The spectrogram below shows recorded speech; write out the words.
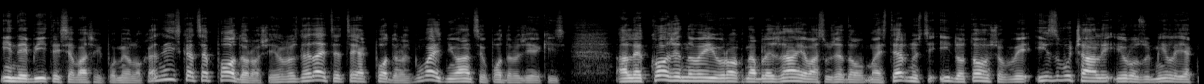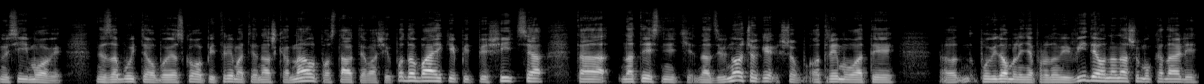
і не бійтеся ваших помилок. Англійська це подорож, і розглядайте це як подорож. Бувають нюанси в подорожі якісь. Але кожен новий урок наближає вас уже до майстерності і до того, щоб ви і звучали, і розуміли, як носій мови. Не забудьте обов'язково підтримати наш канал, поставте ваші вподобайки, підпишіться та натисніть на дзвіночок, щоб отримувати е, повідомлення про нові відео на нашому каналі.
